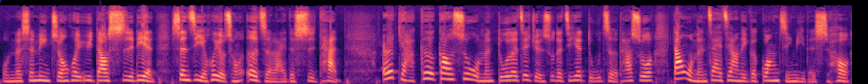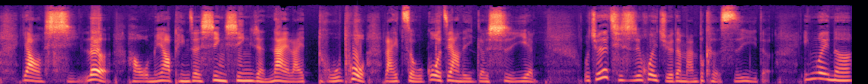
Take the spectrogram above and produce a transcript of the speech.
我们的生命中会遇到试炼，甚至也会有从恶者来的试探。而雅各告诉我们，读了这卷书的这些读者，他说：当我们在这样的一个光景里的时候，要喜乐。好，我们要凭着信心、忍耐来突破，来走过这样的一个试验。我觉得其实会觉得蛮不可思议的，因为呢，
